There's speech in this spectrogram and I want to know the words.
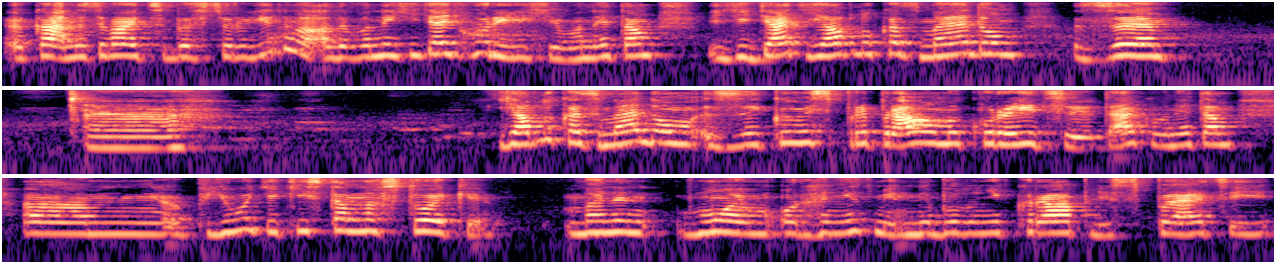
е, називають себе сироїдами, але вони їдять горіхи, вони там їдять яблука з медом, з. Е, Яблука з медом, з якимись приправами, курицею, так? Вони там ем, п'ють якісь там настойки. У мене в моєму організмі не було ні краплі спеції.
